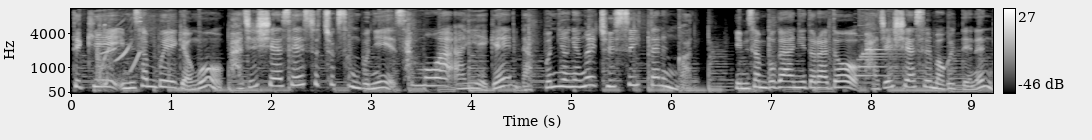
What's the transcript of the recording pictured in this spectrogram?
특히 임산부의 경우 바질 씨앗의 수축 성분이 산모와 아이에게 나쁜 영향을 줄 수 있다는 것. 임산부가 아니더라도 바질 씨앗을 먹을 때는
